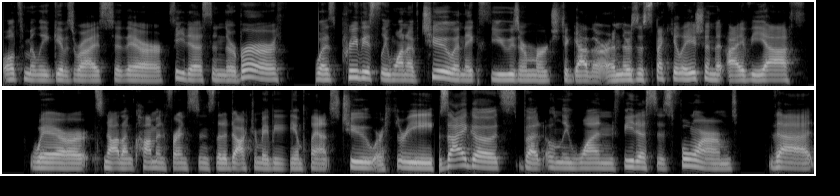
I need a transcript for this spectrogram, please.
ultimately gives rise to their fetus and their birth was previously one of two and they fuse or merge together. And there's a speculation that IVF, where it's not uncommon, for instance, that a doctor maybe implants two or three zygotes, but only one fetus is formed, that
